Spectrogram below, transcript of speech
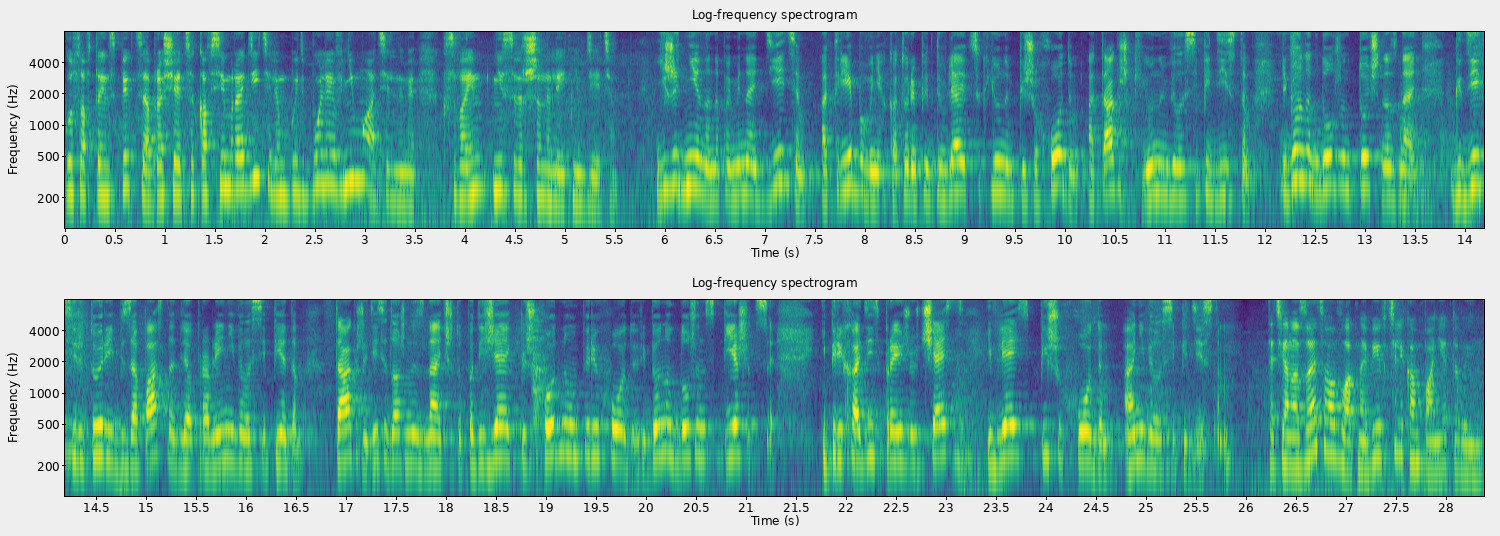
Госавтоинспекция обращается ко всем родителям быть более внимательными к своим несовершеннолетним детям ежедневно напоминать детям о требованиях, которые предъявляются к юным пешеходам, а также к юным велосипедистам. Ребенок должен точно знать, где территория безопасна для управления велосипедом. Также дети должны знать, что подъезжая к пешеходному переходу, ребенок должен спешиться и переходить проезжую часть, являясь пешеходом, а не велосипедистом. Татьяна Зайцева, Влад Набиев, телекомпания ТВИН.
